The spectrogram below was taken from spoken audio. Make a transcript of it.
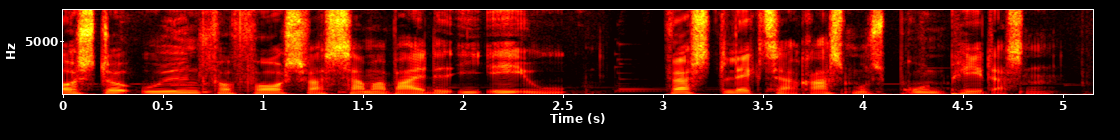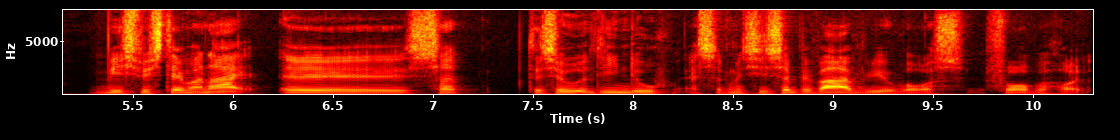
at stå uden for forsvarssamarbejdet i EU. Først lektor Rasmus Brun Petersen. Hvis vi stemmer nej, øh, så det ser ud lige nu, altså man siger, så bevarer vi jo vores forbehold.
